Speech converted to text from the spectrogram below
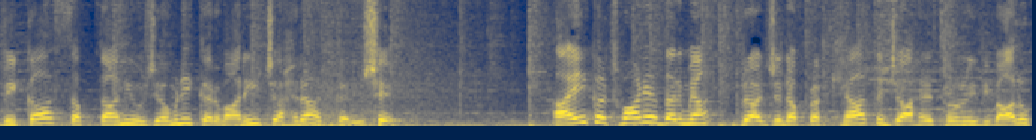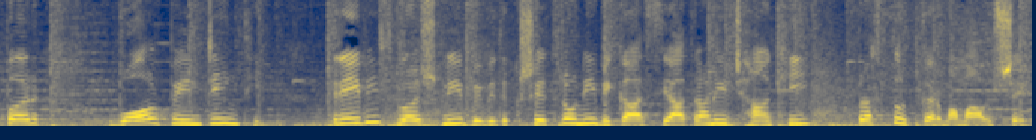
વિકાસ સપ્તાહની ઉજવણી કરવાની જાહેરાત કરી છે આ એક અઠવાડિયા દરમિયાન રાજ્યના પ્રખ્યાત જાહેર સ્થળોની દિવાલ ઉપર વોલ પેઇન્ટિંગથી ત્રેવીસ વર્ષની વિવિધ ક્ષેત્રોની વિકાસ યાત્રાની ઝાંખી પ્રસ્તુત કરવામાં આવશે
